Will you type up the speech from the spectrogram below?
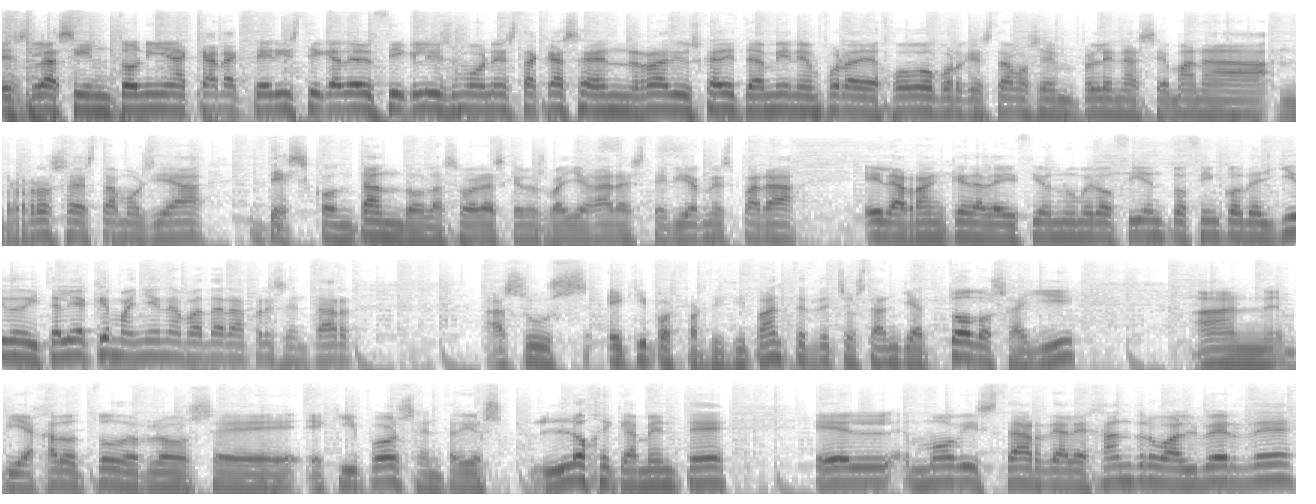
Es la sintonía característica del ciclismo en esta casa en Radio Euskadi, también en Fuera de Juego, porque estamos en plena semana rosa. Estamos ya descontando las horas que nos va a llegar a este viernes para el arranque de la edición número 105 del Giro de Italia, que mañana va a dar a presentar a sus equipos participantes. De hecho, están ya todos allí. Han viajado todos los eh, equipos, entre ellos, lógicamente, el Movistar de Alejandro Valverde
